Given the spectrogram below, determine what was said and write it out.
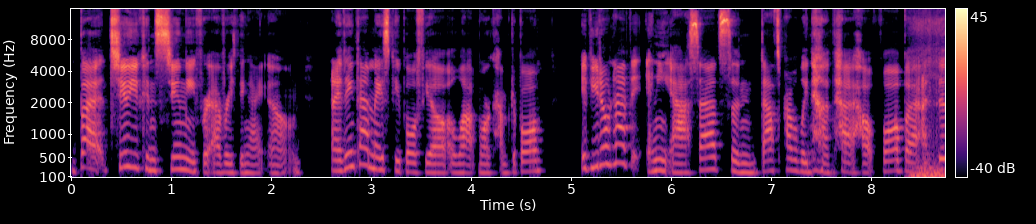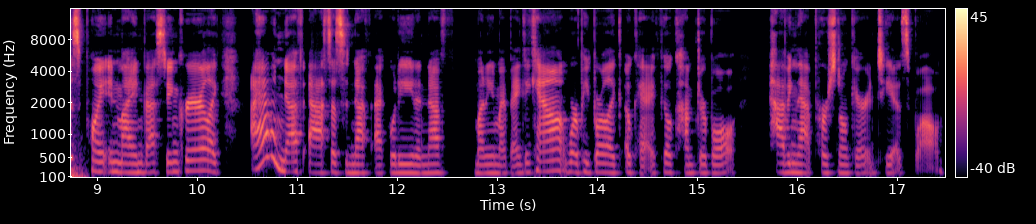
But two, you can sue me for everything I own. And I think that makes people feel a lot more comfortable. If you don't have any assets, then that's probably not that helpful. But at this point in my investing career, like I have enough assets, enough equity, and enough money in my bank account where people are like, okay, I feel comfortable having that personal guarantee as well.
